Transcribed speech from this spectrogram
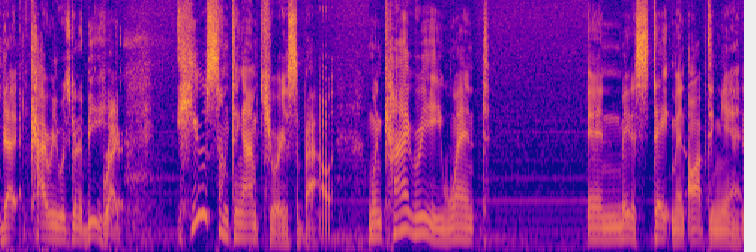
that Kyrie was going to be here. Right. Here's something I'm curious about. When Kyrie went and made a statement opting in,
